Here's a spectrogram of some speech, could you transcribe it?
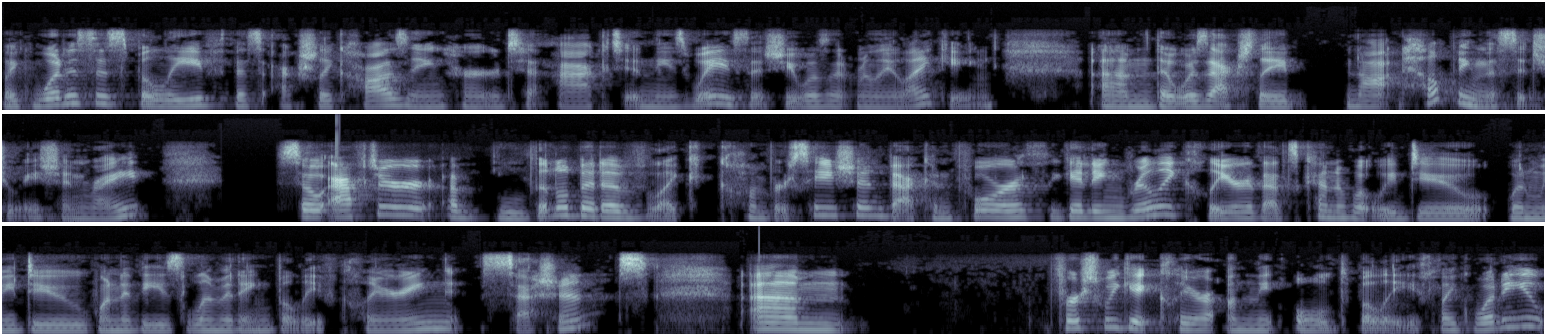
Like, what is this belief that's actually causing her to act in these ways that she wasn't really liking, um, that was actually not helping the situation, right? So, after a little bit of like conversation back and forth, getting really clear, that's kind of what we do when we do one of these limiting belief clearing sessions. Um, first we get clear on the old belief. Like, what do you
